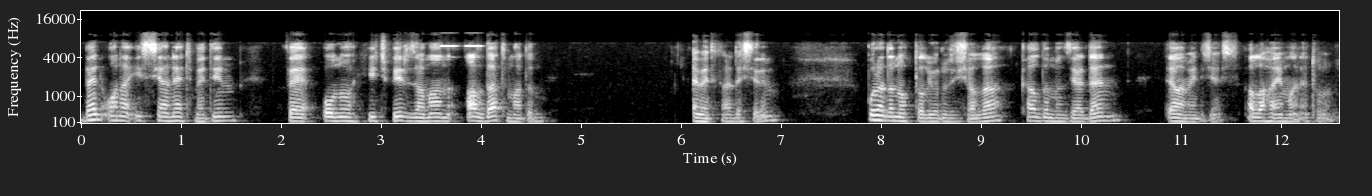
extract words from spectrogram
ben ona isyan etmedim ve onu hiçbir zaman aldatmadım. Evet kardeşlerim, burada noktalıyoruz inşallah. Kaldığımız yerden devam edeceğiz. Allah'a emanet olun.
